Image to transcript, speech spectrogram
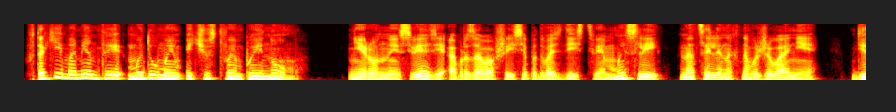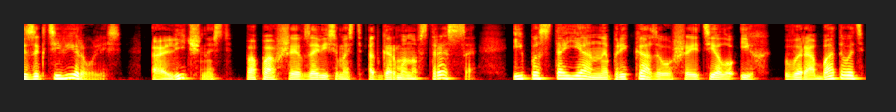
В такие моменты мы думаем и чувствуем по-иному. Нейронные связи, образовавшиеся под воздействием мыслей, нацеленных на выживание, дезактивировались, а личность, попавшая в зависимость от гормонов стресса и постоянно приказывавшая телу их вырабатывать,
